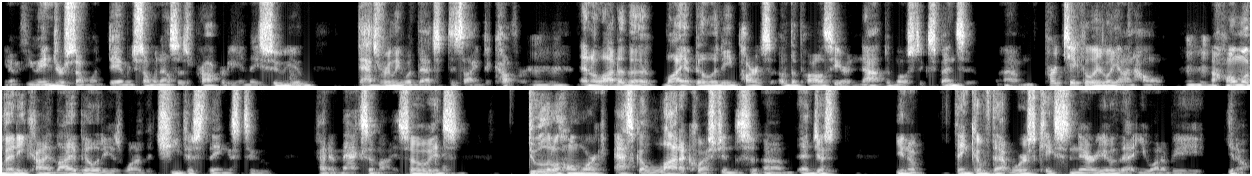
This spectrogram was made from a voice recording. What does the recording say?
you know, if you injure someone, damage someone else's property and they sue you, that's really what that's designed to cover. Mhm. And a lot of the liability parts of the policy are not the most expensive, um, particularly on home Mhm. a home of any kind, liability is one of the cheapest things to kind of maximize. So Okay. it's do a little homework, ask a lot of questions, um, and just you know think of that worst case scenario that you want to be. You know,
